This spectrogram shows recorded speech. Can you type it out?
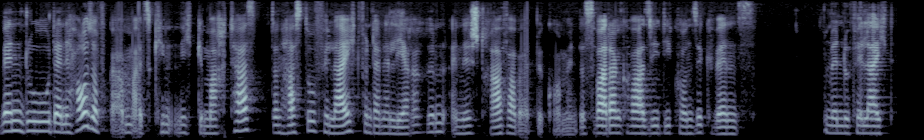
Wenn du deine Hausaufgaben als Kind nicht gemacht hast, dann hast du vielleicht von deiner Lehrerin eine Strafarbeit bekommen. Das war dann quasi die Konsequenz. Und wenn du vielleicht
